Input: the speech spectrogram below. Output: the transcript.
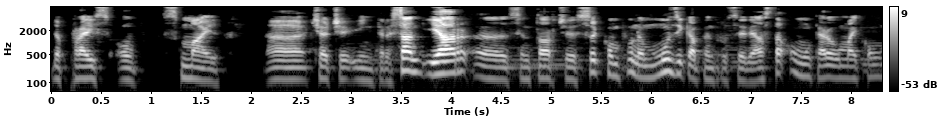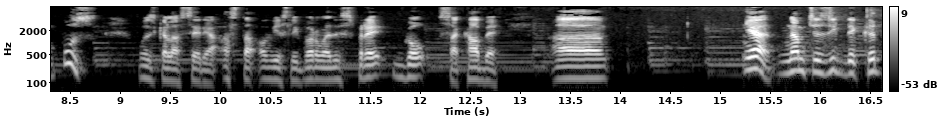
The Price of Smile. Uh, ceea ce e interesant, iar uh, se întoarce să compună muzica pentru seria asta, omul care a mai compus muzica la seria asta, obviously vorba despre Go Sakabe. Uh, yeah, n-am ce zic decât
